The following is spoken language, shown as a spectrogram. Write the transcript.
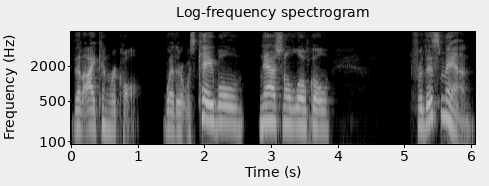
that I can recall, whether it was cable, national, local. For this man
